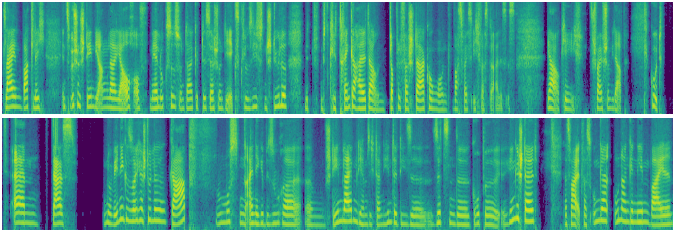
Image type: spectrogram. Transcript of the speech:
klein, wackelig. Inzwischen stehen die Angler ja auch auf mehr Luxus und da gibt es ja schon die exklusivsten Stühle mit, mit Getränkehalter und Doppelverstärkung und was weiß ich, was da alles ist. Ja, okay, ich schweife schon wieder ab. Gut. Ähm, da es nur wenige solcher Stühle gab, mussten einige Besucher ähm, stehen bleiben. Die haben sich dann hinter diese sitzende Gruppe hingestellt. Das war etwas unangenehm, weil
